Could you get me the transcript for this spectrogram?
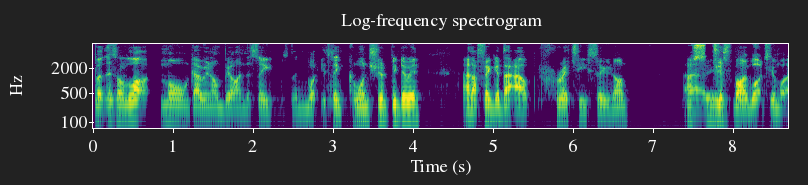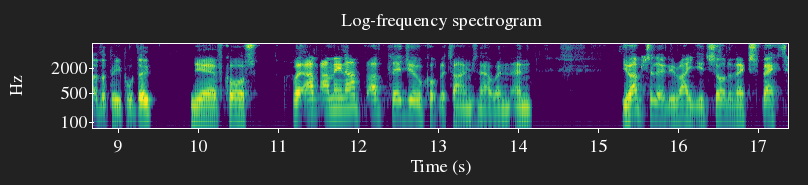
but there's a lot more going on behind the scenes than what you think Khorne should be doing, and I figured that out pretty soon on, uh, just by watching what other people do. yeah, of course. Well, I, I mean, I've I've played you a couple of times now, and and you're absolutely right. You'd sort of expect.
